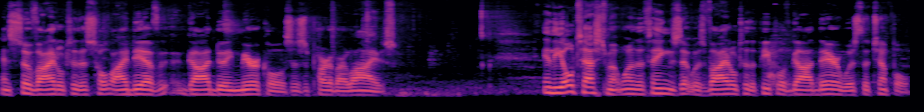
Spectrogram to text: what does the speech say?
and so vital to this whole idea of God doing miracles as a part of our lives. In the Old Testament, one of the things that was vital to the people of God there was the temple.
